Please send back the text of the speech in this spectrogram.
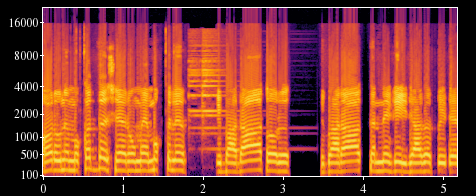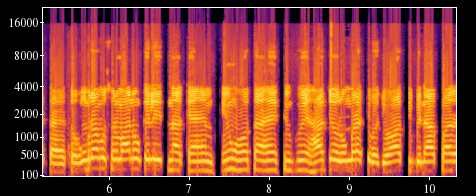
और उन्हें मुकदस शहरों में मुख्तलिफ़ इबादत और इबारात करने की इजाज़त भी देता है। तो उम्र मुसलमानों के लिए इतना कहम क्यों होता है? क्योंकि हज और उम्र की वजूहत की बिना पर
